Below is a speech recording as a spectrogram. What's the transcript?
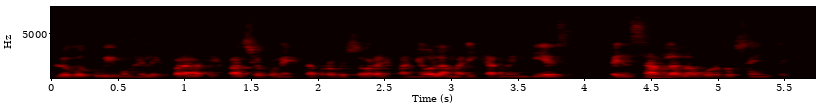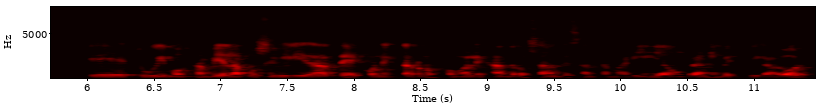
Luego tuvimos el espacio con esta profesora española, Mari Carmen Díez, pensar la labor docente. Eh, tuvimos también la posibilidad de conectarnos con Alejandro de Santa María, un gran investigador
